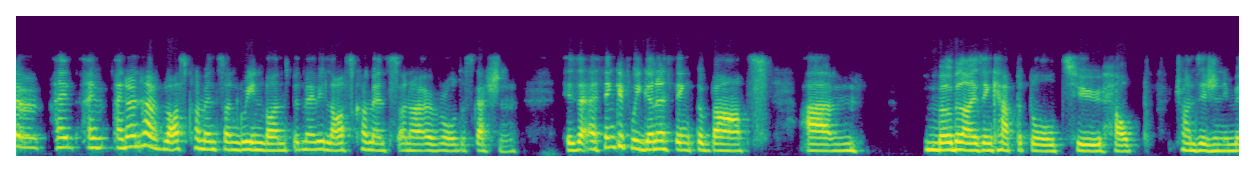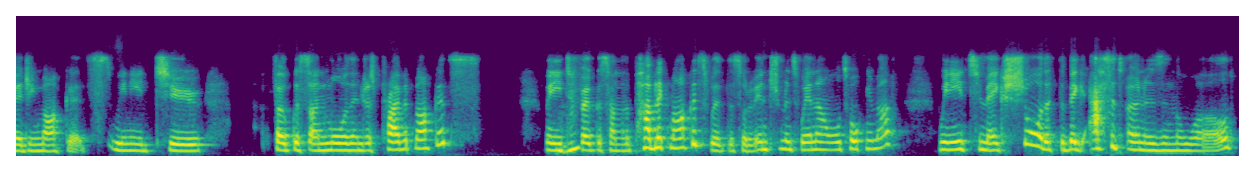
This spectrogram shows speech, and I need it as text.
So I, I, I don't have last comments on green bonds, but maybe last comments on our overall discussion is that I think if we're going to think about um, mobilizing capital to help transition emerging markets, we need to focus on more than just private markets. We need mm-hmm. to focus on the public markets with the sort of instruments we're now all talking about. We need to make sure that the big asset owners in the world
